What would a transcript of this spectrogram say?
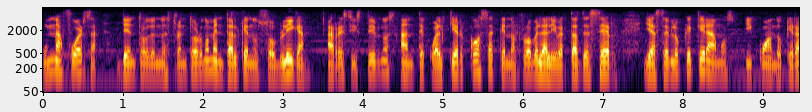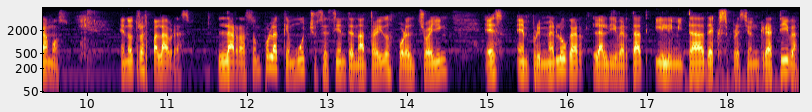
una fuerza dentro de nuestro entorno mental que nos obliga a resistirnos ante cualquier cosa que nos robe la libertad de ser y hacer lo que queramos y cuando queramos. En otras palabras, la razón por la que muchos se sienten atraídos por el trading es en primer lugar la libertad ilimitada de expresión creativa,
